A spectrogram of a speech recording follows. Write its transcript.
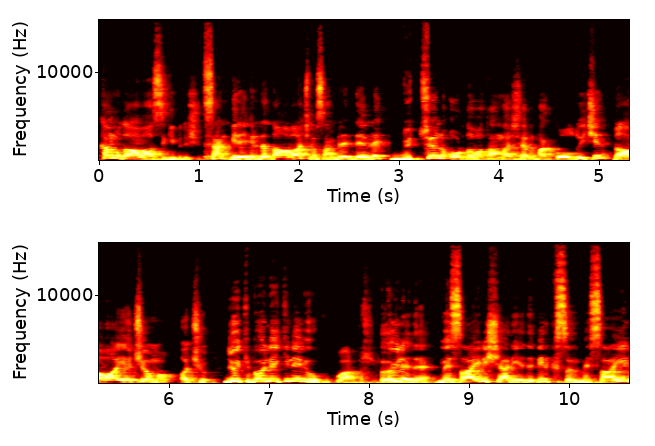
Kamu davası gibi düşün. Sen birebir de dava açmasan bile devlet bütün orada vatandaşların hakkı olduğu için davayı açıyor mu? Açıyor. Diyor ki böyle iki nevi hukuk vardır. Öyle de mesaili şeriyede bir kısım mesail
